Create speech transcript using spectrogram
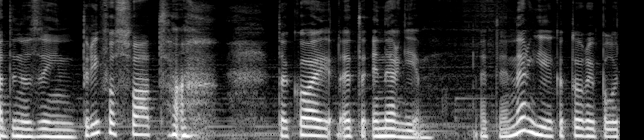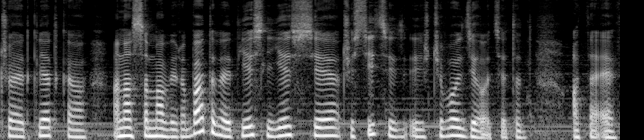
аденозин трифосфат. Такой, это энергия. Это энергия, которую получает клетка, она сама вырабатывает, если есть все частицы, из чего сделать этот АТФ.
